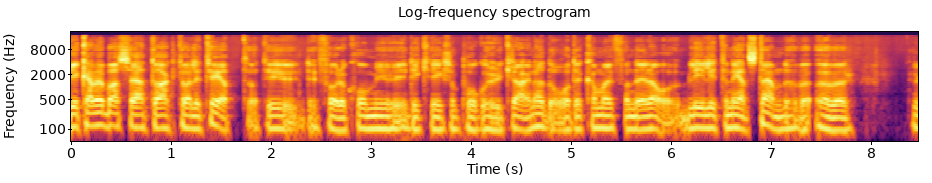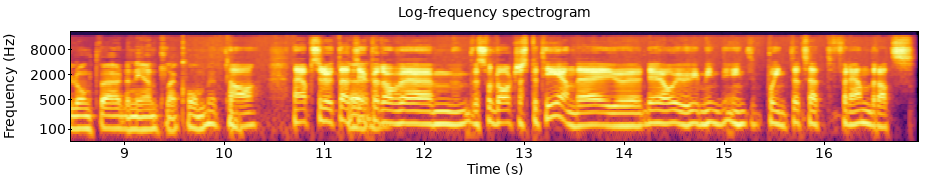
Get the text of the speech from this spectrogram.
vi kan väl bara säga att det har aktualitet. Att det, det förekommer ju i det krig som pågår i Ukraina då. Och det kan man ju fundera och bli lite nedstämd över, över hur långt världen egentligen har kommit. Ja, Nej, absolut. Den typen av eh, soldaters beteende är ju, det har ju på intet sätt förändrats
